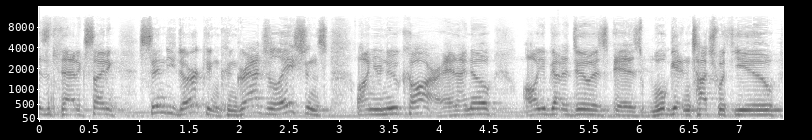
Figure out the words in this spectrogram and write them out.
Isn't that exciting? Cindy Durkin, congratulations on your new car. And I know all you've got to do is, is we'll get in touch with you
